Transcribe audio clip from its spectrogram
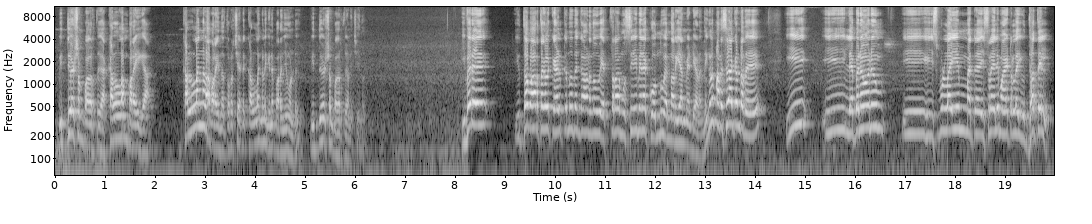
വിദ്വേഷം പകർത്തുക കള്ളം പറയുക. കള്ളങ്ങളാണ് പറയുന്നത്. തുടർച്ചയായിട്ട് കള്ളങ്ങൾ ഇങ്ങനെ പറഞ്ഞുകൊണ്ട് വിദ്വേഷം പകർത്തുകയാണ് ചെയ്യുന്നത്. ഇവർ യുദ്ധവാർത്തകൾ കേൾക്കുന്നതും കാണുന്നു എത്ര മുസ്ലിമിനെ കൊന്നു എന്നറിയാൻ വേണ്ടിയാണ്. നിങ്ങൾ മനസ്സിലാക്കേണ്ടത് ഈ ഈ ലെബനോനും ഈ ഹിസ്ബുള്ളയും മറ്റേ ഇസ്രായേലുമായിട്ടുള്ള യുദ്ധത്തിൽ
